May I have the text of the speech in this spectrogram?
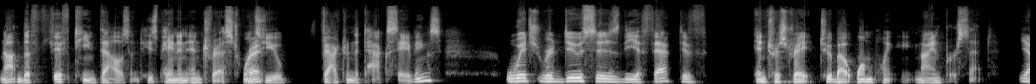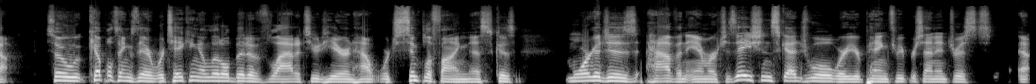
not the 15,000 he's paying in interest once Right. you factor in the tax savings, which reduces the effective interest rate to about 1.89%. Yeah. So a couple things there. We're taking a little bit of latitude here and how we're simplifying this because mortgages have an amortization schedule where you're paying 3% interest uh,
